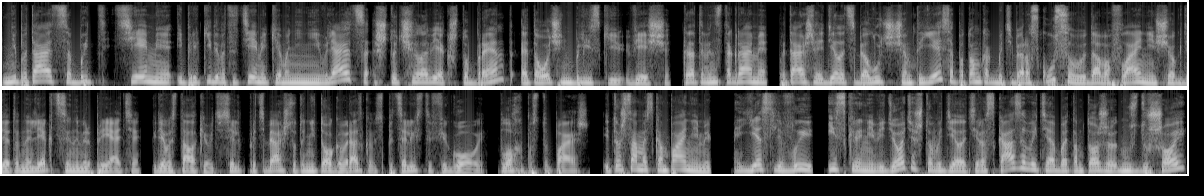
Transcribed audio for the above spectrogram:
не пытаются быть теми и прикидываться теми, кем они не являются, что человек, что бренд — это очень близкие вещи. Когда ты в Инстаграме пытаешься делать себя лучше, чем ты есть, а потом как бы тебя раскусывают, да, в офлайне еще где-то, на лекции, на мероприятии, где вы сталкиваетесь, или про тебя что-то не то говорят, специалисты фиговый, плохо поступаешь. И то же самое с компаниями. Если вы искренне ведете, что вы делаете, рассказываете об этом тоже, ну, с душой,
